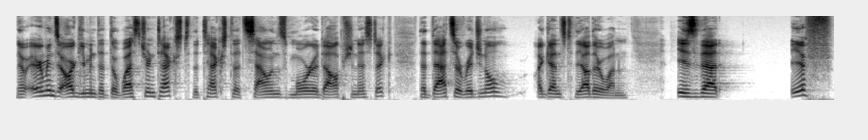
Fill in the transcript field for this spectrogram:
Now, Ehrman's argument that the Western text, the text that sounds more adoptionistic, that that's original against the other one, is that if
